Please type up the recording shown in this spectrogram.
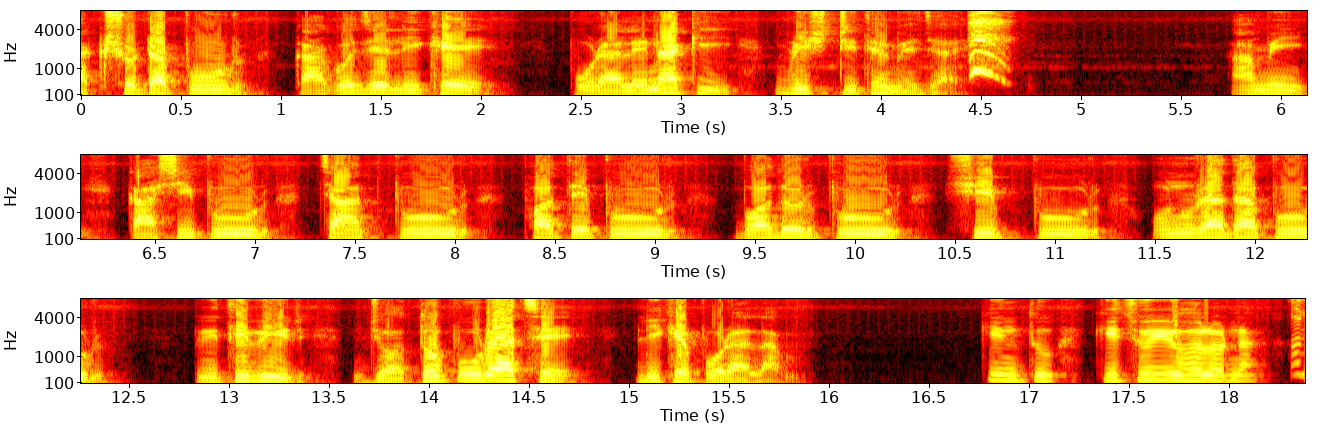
একশোটা পুর কাগজে লিখে পোড়ালে নাকি বৃষ্টি থেমে যায়। আমি কাশীপুর চাঁদপুর ফতেপুর বদরপুর শিবপুর অনুরাধাপুর পৃথিবীর যত পুর আছে লিখে পড়ালাম। কিন্তু কিছুই হলো না। Oh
